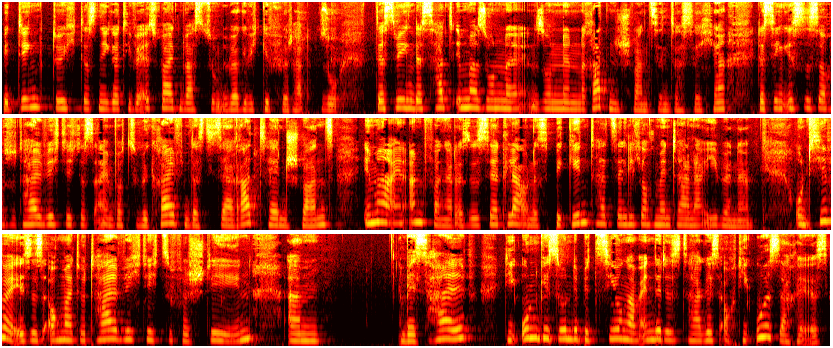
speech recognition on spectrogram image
bedingt durch das negative Essverhalten, was zum Übergewicht geführt hat. So. Deswegen, das hat immer so, eine, so einen Rattenschwanz hinter sich, ja. Deswegen ist es auch total wichtig, das einfach zu begreifen, dass dieser Rattenschwanz immer einen Anfang hat. Also ist ja klar. Und es beginnt tatsächlich auf mentaler Ebene. Und hierbei ist es auch mal total wichtig zu verstehen, verstehen, ähm, weshalb die ungesunde Beziehung am Ende des Tages auch die Ursache ist.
